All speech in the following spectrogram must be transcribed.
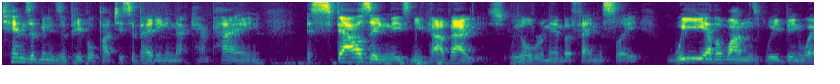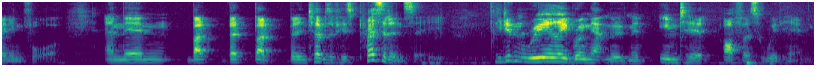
tens of millions of people participating in that campaign, espousing these new power values. We all remember famously, we are the ones we've been waiting for. And then, but, but, but, but in terms of his presidency, he didn't really bring that movement into office with him.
